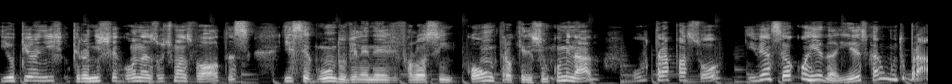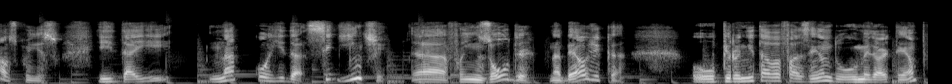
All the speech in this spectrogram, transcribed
e o Pironi, o Pironi chegou nas últimas voltas e, segundo o Villeneuve falou assim, contra o que eles tinham combinado, ultrapassou e venceu a corrida. E eles ficaram muito bravos com isso. E daí, na corrida seguinte, uh, foi em Zolder, na Bélgica, o Pironi estava fazendo o melhor tempo,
